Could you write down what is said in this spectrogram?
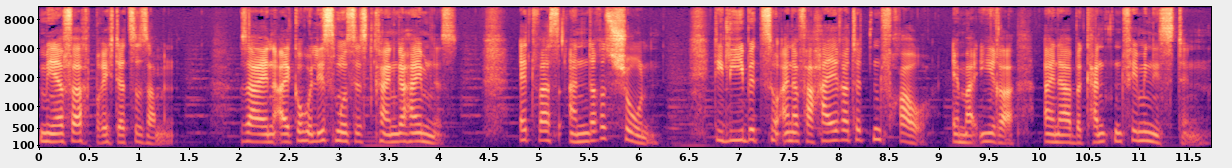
Mehrfach bricht er zusammen. Sein Alkoholismus ist kein Geheimnis. Etwas anderes schon. Die Liebe zu einer verheirateten Frau, Emma Ira, einer bekannten Feministin.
